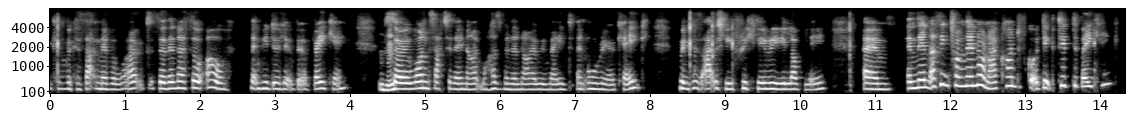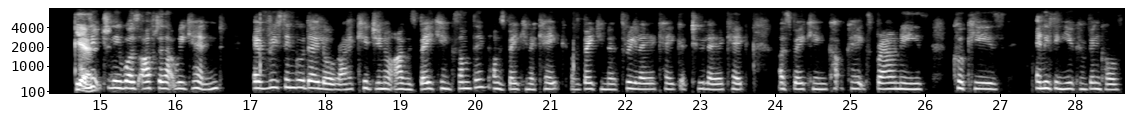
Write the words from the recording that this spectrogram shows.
because that never worked. So then I thought, oh, let me do a little bit of baking. Mhm. So one Saturday night, my husband and I we made an Oreo cake, which was actually really, really lovely. Um, and then I think from then on, I kind of got addicted to baking. I Yeah. literally was after that weekend, every single day, Laura, I kid you not, I was baking something. I was baking a cake. I was baking a three layer cake, a two layer cake. I was baking cupcakes, brownies, cookies, anything you can think of.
